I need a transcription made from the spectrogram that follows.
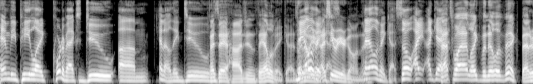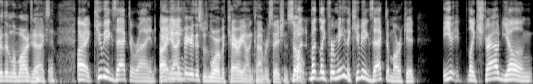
MVP like quarterbacks do. Um, you know, they do. Isaiah Hodgins, they elevate guys. They I know where you're- elevate I see where you're going there. They elevate guys. So I again. That's why I like Vanilla Vic better than Lamar Jackson. all right. QB exacta, Ryan. All right, yeah, I figured this was more of a carry-on conversation. So, but but like for me, the QB exacta market, like Stroud Young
